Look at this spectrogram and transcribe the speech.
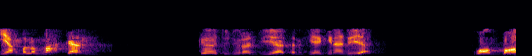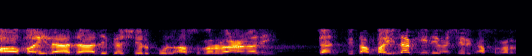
yang melemahkan kejujuran dia dan keyakinan dia. Wa dhafa ila dzalika syirkul asghar amali dan ditambahi lagi dengan syirik asghar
